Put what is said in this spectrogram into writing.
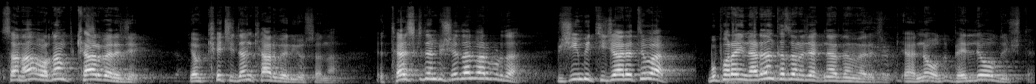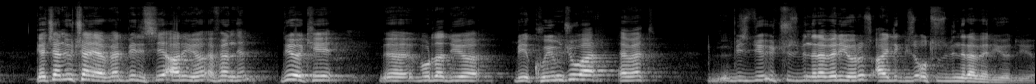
Sana oradan kar verecek. Ya keçiden kar veriyor sana. E, ters giden bir şeyler var burada. Bir şeyin bir ticareti var. Bu parayı nereden kazanacak, nereden verecek? Ya ne oldu? Belli oldu işte. Geçen 3 ay evvel birisi arıyor efendim. Diyor ki e, burada diyor bir kuyumcu var. Evet. Biz diyor 300 bin lira veriyoruz. Aylık bize 30 bin lira veriyor diyor.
